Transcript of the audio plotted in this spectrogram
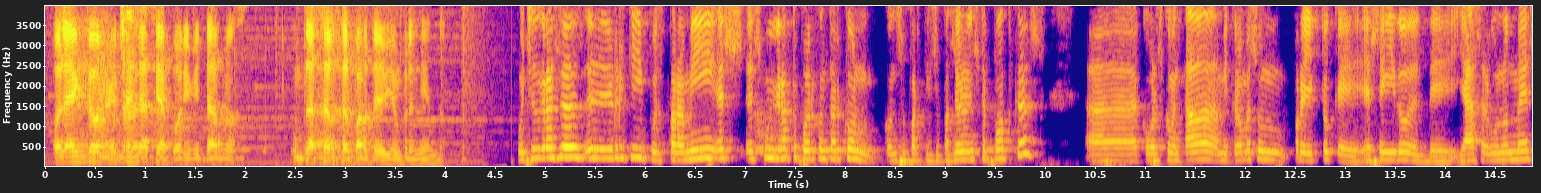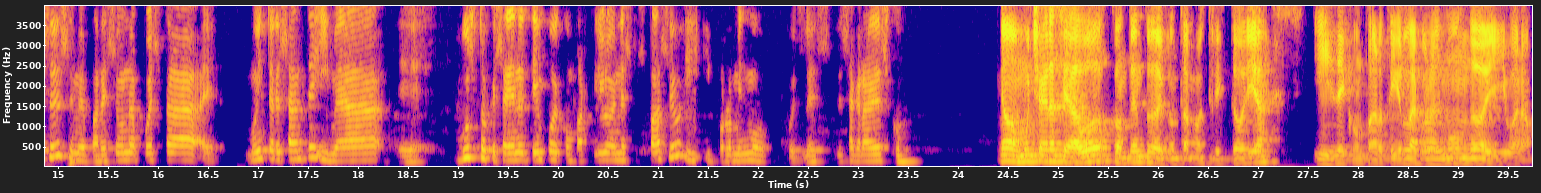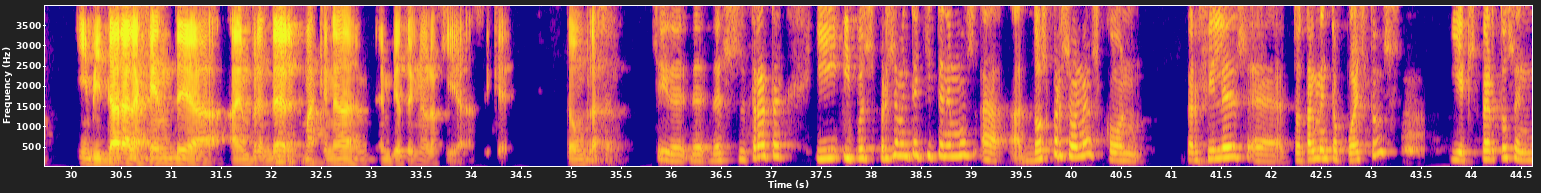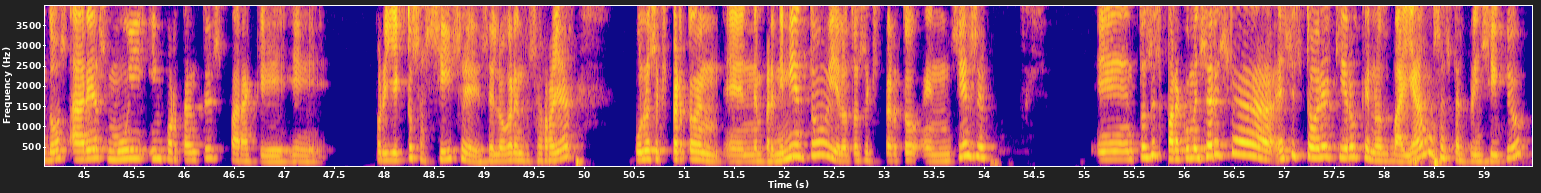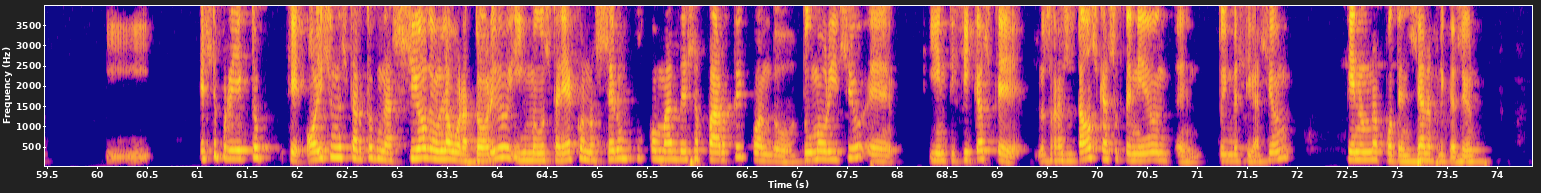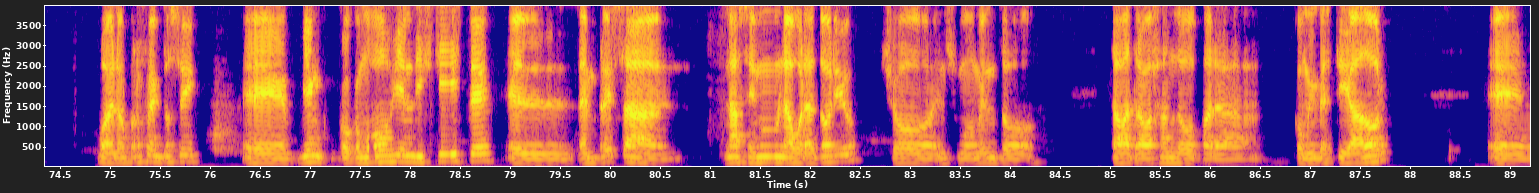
Hola Héctor, muchas gracias por invitarnos. Un placer ser parte de Bioemprendiendo. Muchas gracias, eh, Ricky. Pues para mí es, es, muy grato poder contar con, con su participación en este podcast. Uh, como les comentaba, Microma es un proyecto que he seguido desde ya hace algunos meses y me parece una apuesta eh, muy interesante y me da eh, gusto que se den el tiempo de compartirlo en este espacio y, y por lo mismo pues les, les, agradezco. No, muchas gracias a vos, contento de contar nuestra historia y de compartirla con el mundo y bueno, invitar a la gente a, a emprender, más que nada en, en biotecnología. Así que todo un placer. Sí, de, eso se trata. Y, pues precisamente aquí tenemos a, dos personas con perfiles eh, totalmente opuestos y expertos en dos áreas muy importantes para que eh, proyectos así se, se, logren desarrollar. Uno es experto en, emprendimiento y el otro es experto en ciencia. Eh, entonces, para comenzar esta, esta historia, quiero que nos vayamos hasta el principio y, este proyecto que hoy es una startup nació de un laboratorio y me gustaría conocer un poco más de esa parte cuando tú, Mauricio, eh, identificas que los resultados que has obtenido en, tu investigación tienen una potencial aplicación. Bueno, perfecto, sí. Eh, bien, como vos bien dijiste, la empresa nace en un laboratorio. Yo en su momento estaba trabajando para, como investigador. Eh,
